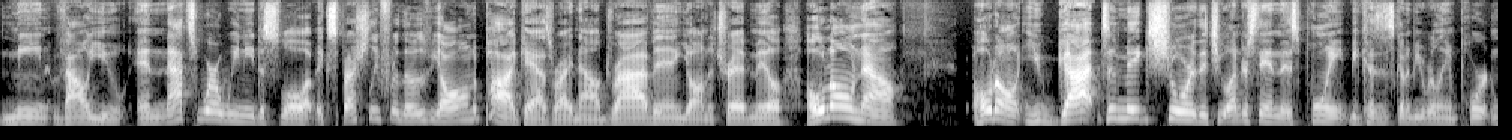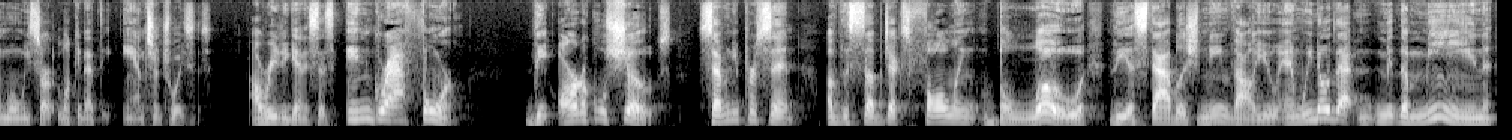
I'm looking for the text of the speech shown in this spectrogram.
mean value. And that's where we need to slow up, especially for those of y'all on the podcast right now, driving, y'all on the treadmill. Hold on now. Hold on. You got to make sure that you understand this point because it's going to be really important when we start looking at the answer choices. I'll read it again. It says in graph form, the article shows 70% of the subjects falling below the established mean value. And we know that the mean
